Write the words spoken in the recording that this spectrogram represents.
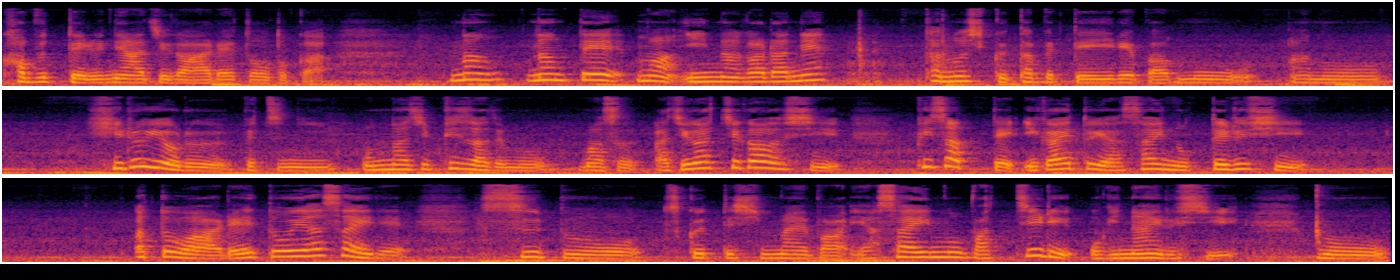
かぶってるね味があれととか。なんなんてまあ言いながらね楽しく食べていればもうあの昼夜別に同じピザでもまず味が違うしピザって意外と野菜乗ってるしあとは冷凍野菜でスープを作ってしまえば野菜もバッチリ補えるしもう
